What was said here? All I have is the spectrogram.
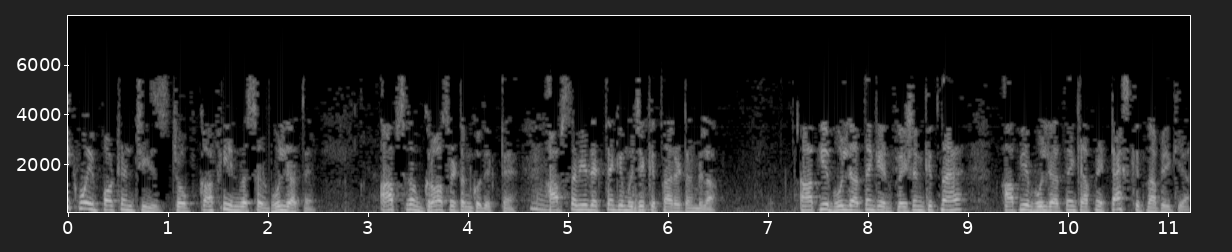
एक वो इंपॉर्टेंट चीज़ जो काफ़ी इन्वेस्टर भूल जाते हैं। आप सिर्फ़ ग्रॉस रिटर्न को देखते हैं। हम्म। आप सिर्फ़ ये देखते हैं कि मुझे कितना रिटर्न मिला। आप ये भूल जाते हैं कि इन्फ्लेशन कितना है। आप ये भूल जाते हैं कि आपने टैक्स कितना पे किया।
